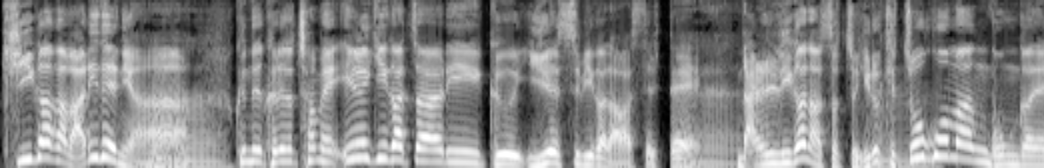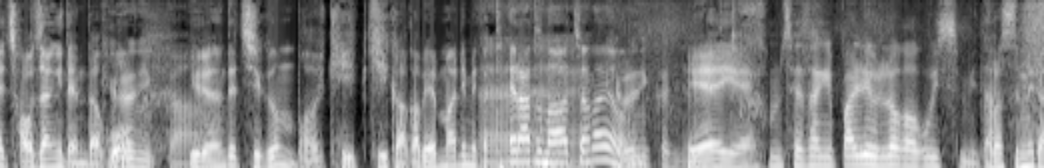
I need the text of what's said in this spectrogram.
기가가 말이 되냐. 음. 근데 그래서 처음에 1기가짜리 그 USB가 나왔을 때 네. 난리가 났었죠. 이렇게 조그만 공간에 저장이 된다고. 그러니까. 이랬는데 지금 뭐 기, 기가가 몇 말입니까? 네. 테라도 나왔잖아요. 그러니까요. 예, 예. 참 세상이 빨리 흘러가고 있습니다. 그렇습니다.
